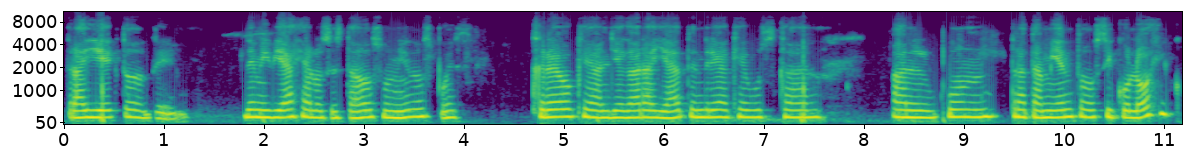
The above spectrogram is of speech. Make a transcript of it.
trayecto de, mi viaje a los Estados Unidos, pues creo que al llegar allá tendría que buscar algún tratamiento psicológico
